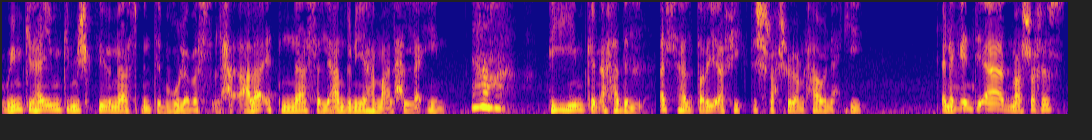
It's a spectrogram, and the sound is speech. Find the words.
ويمكن هاي يمكن مش كثير ناس بنتبهوا لها بس علاقة الناس اللي عندهم إياها مع الحلاقين. هي يمكن أحد الاسهل طريقة فيك تشرح شو اللي عم نحاول نحكيه. إنك أنت قاعد مع شخص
